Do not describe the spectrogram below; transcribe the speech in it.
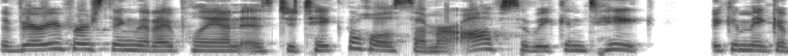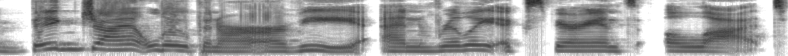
The very first thing that I plan is to take the whole summer off so we can take, we can make a big giant loop in our RV and really experience a lot.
